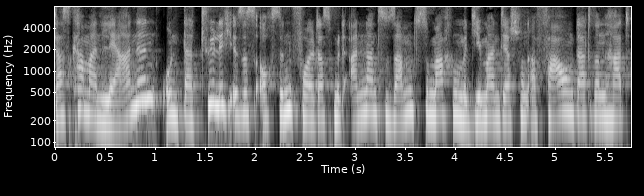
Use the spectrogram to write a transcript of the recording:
das kann man lernen und natürlich ist es auch sinnvoll, das mit anderen zusammenzumachen, mit jemandem, der schon Erfahrung da drin hat,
